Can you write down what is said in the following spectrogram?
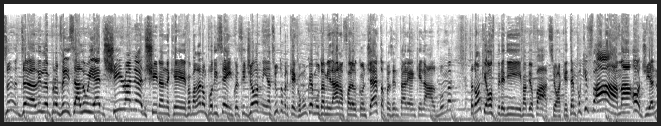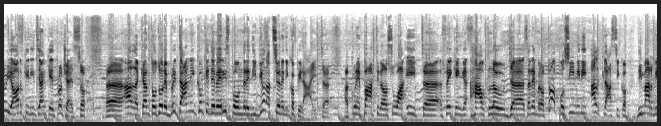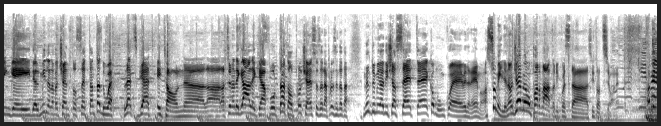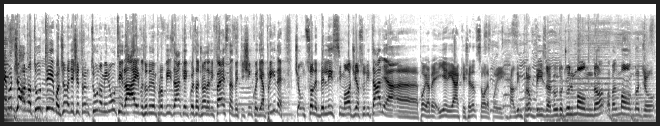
Closed, Lil Improvvisa, lui Ed Sheeran, Ed Sheeran che fa parlare un po' di sé in questi giorni, innanzitutto perché comunque è venuto a Milano a fare il concerto, a presentare anche l'album, è stato anche ospite di Fabio Fazio a che tempo che fa, ma oggi a New York inizia anche il processo eh, al cantautore britannico che deve rispondere di violazione di copyright. Alcune parti della sua hit eh, Thinking Out Loud eh, sarebbero troppo simili al classico di Marvin Gaye del 1972 Let's Get It On. La- l'azione legale che ha portato al processo sarà presentata nel 2017 e comunque vedremo. Assomigliano, già abbiamo parlato di questa situazione. Va bene, buongiorno a tutti, buongiorno 10.31 minuti, live su Improvvisa anche in questa giornata di festa, il 25 di aprile, c'è un sole bellissimo oggi a Sud Italia, eh, poi vabbè, ieri anche c'era il sole, poi all'improvviso è venuto giù il mondo, proprio il mondo giù.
